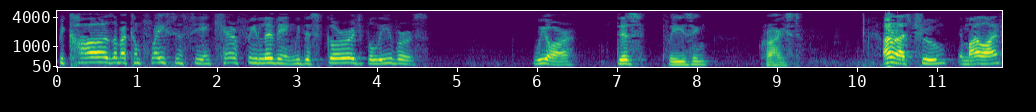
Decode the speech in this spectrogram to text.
because of our complacency and carefree living, we discourage believers. We are displeasing Christ. I know that's true in my life.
